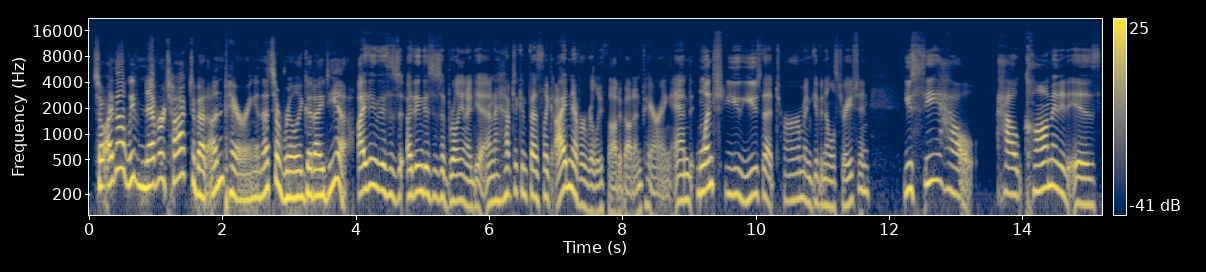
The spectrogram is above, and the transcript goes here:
So I thought we've never talked about unpairing, and that's a really good idea. I think this is I think this is a brilliant idea, and I have to confess, like I'd never really thought about unpairing. And once you use that term and give an illustration, you see how how common it is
